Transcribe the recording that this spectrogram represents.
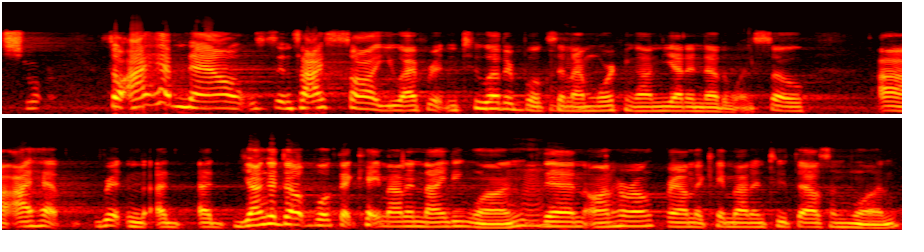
Sure. So I have now, since I saw you, I've written two other books, and I'm working on yet another one. So uh, I have written a, a, young adult book that came out in '91, mm-hmm. then On Her Own Ground that came out in 2001,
